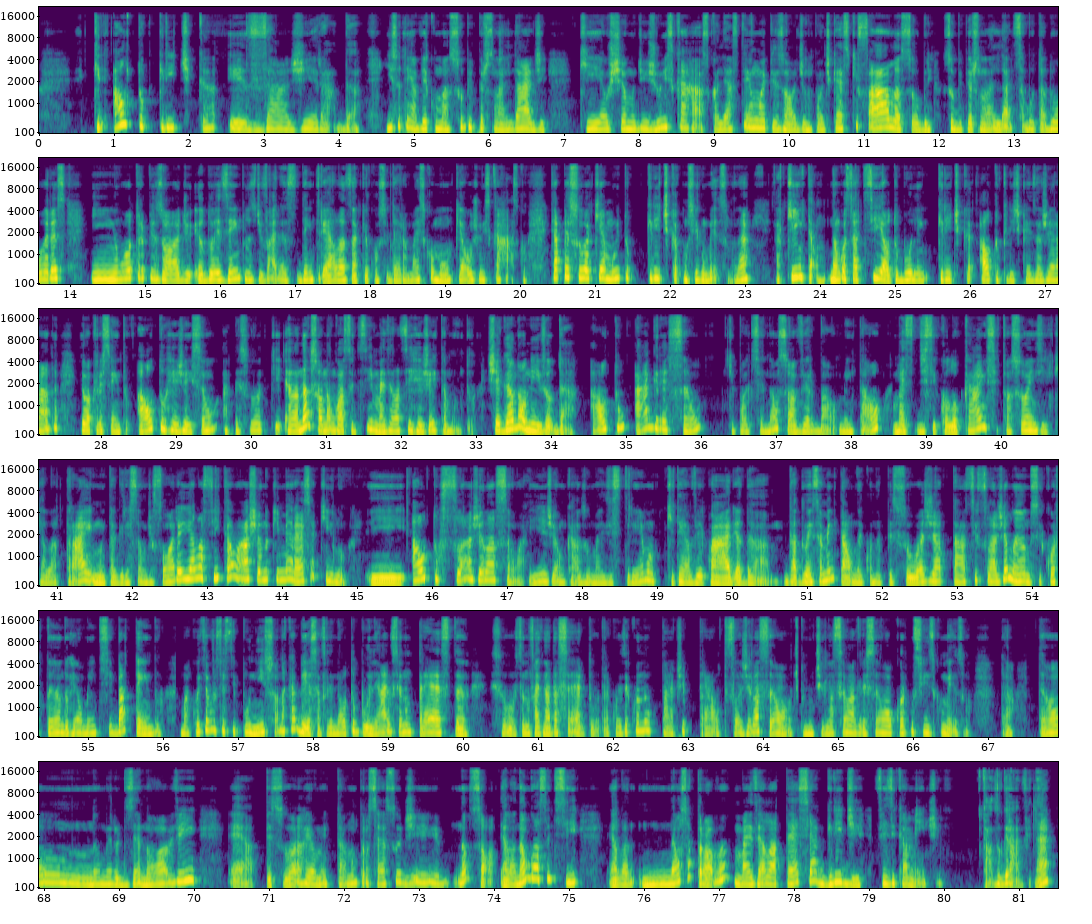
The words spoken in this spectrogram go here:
autocrítica exagerada. Isso tem a ver com uma subpersonalidade que eu chamo de juiz carrasco. Aliás, tem um episódio no podcast que fala sobre subpersonalidades sabotadoras, e em outro episódio eu dou exemplos de várias, dentre elas a que eu considero a mais comum, que é o juiz carrasco, que é a pessoa que é muito crítica consigo mesma, né? Aqui, então, não gostar de si, autobullying, crítica, autocrítica exagerada, eu acrescento autorrejeição, a pessoa que ela não só não gosta de si, mas ela se rejeita muito. Chegando ao nível da autoagressão, que pode ser não só verbal, mental, mas de se colocar em situações em que ela atrai muita agressão de fora e ela fica lá achando que merece aquilo. E autoflagelação, aí já é um caso mais extremo, que tem a ver com a área da, da doença mental, né? Quando a pessoa já está se flagelando, se cortando, realmente se batendo. Uma coisa é você se punir só na cabeça, fazendo autobullying, ah, você não presta, isso, você não faz nada certo. Outra coisa é quando parte para autoflagelação, automutilação, agressão ao corpo físico mesmo, tá? Então, número 19 é a pessoa realmente está num processo de não só ela não gosta de si, ela não se aprova, mas ela até se agride fisicamente. Caso grave, né?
